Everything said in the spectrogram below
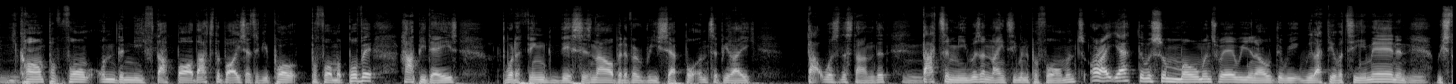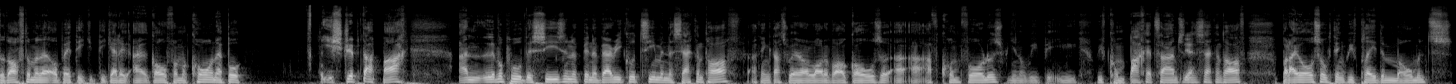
You can't perform underneath that bar. That's the bar. He says if you perform above it, happy days. But I think this is now a bit of a reset button to be like. That was the standard. Hmm. That to me was a 90 minute performance. All right, yeah, there were some moments where we, you know, we, we let the other team in and hmm. we stood off them a little bit. They, they get a, a goal from a corner, but you strip that back. And Liverpool this season have been a very good team in the second half. I think that's where a lot of our goals are, are, have come for us. You know, we've been, we've come back at times in the second half, but I also think we've played in moments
